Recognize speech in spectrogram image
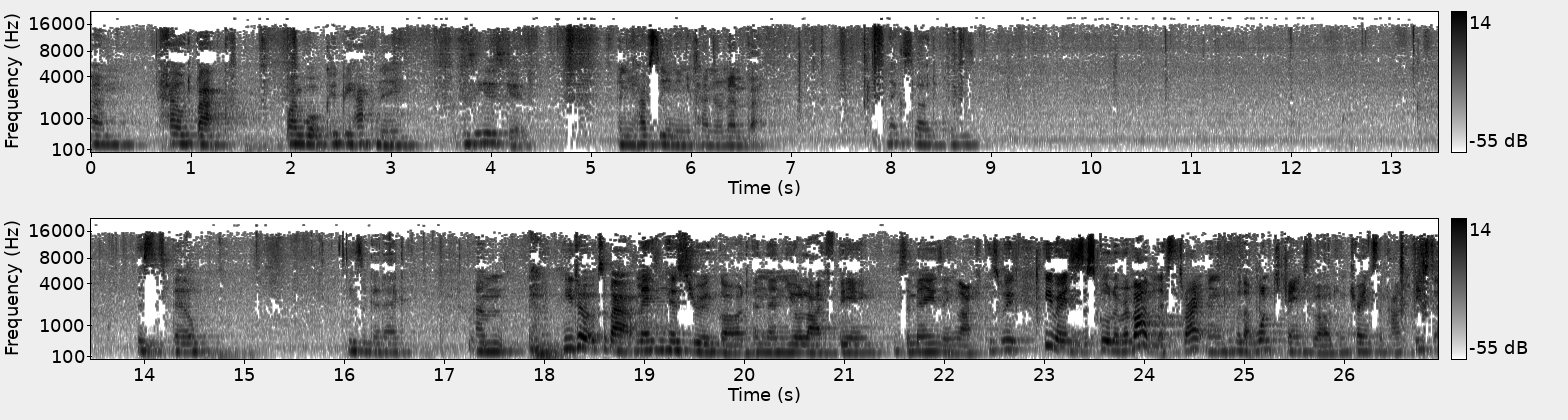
um, held back by what could be happening because He is good and you have seen and you can remember. Next slide, please. This is Bill. He's a good egg. Um, he talks about making history with God and then your life being this amazing life because he raises a school of revivalists, right? And people that want to change the world and trains them how to do so.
